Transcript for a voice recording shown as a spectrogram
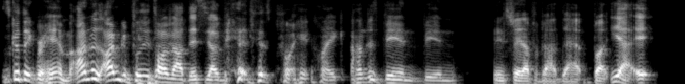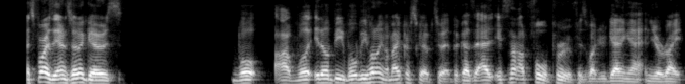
it's a good thing for him. I'm just, I'm completely talking about this young man at this point. Like I'm just being being being straight up about that. But yeah, it as far as Arizona goes, well, uh, well, it'll be we'll be holding a microscope to it because it's not foolproof, is what you're getting at, and you're right.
